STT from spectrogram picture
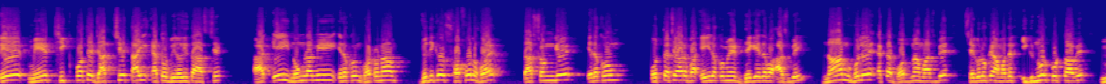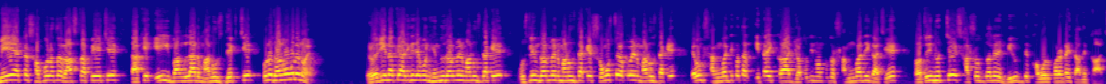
এ মেয়ে ঠিক পথে যাচ্ছে, তাই এত বিরোধিতা আসছে। আর এই নোংরামি, এরকম ঘটনা যদি কেউ সফল হয়, তার সঙ্গে এরকম অত্যাচার বা এই রকমের দেগে দেওয়া আসবেই। নাম হলে একটা বদনাম আসবে, সেগুলোকে আমাদের ইগনোর করতে হবে। মেয়ে একটা সফলতার রাস্তা পেয়েছে, তাকে এই বাংলার মানুষ দেখছে, কোনো ধর্ম বলে নয়। রোজিনাকে আজকে যেমন হিন্দু ধর্মের মানুষ দেখে, মুসলিম ধর্মের মানুষ দেখে, সমস্ত রকমের মানুষ দেখে, এবং সাংবাদিকতার এটাই কাজ, যতদিন অন্তত সাংবাদিক আছে, ততদিন হচ্ছে শাসক দলের বিরুদ্ধে খবর করাটাই তাদের কাজ।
